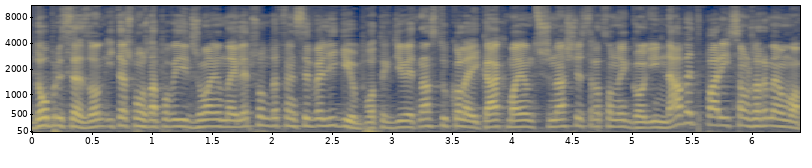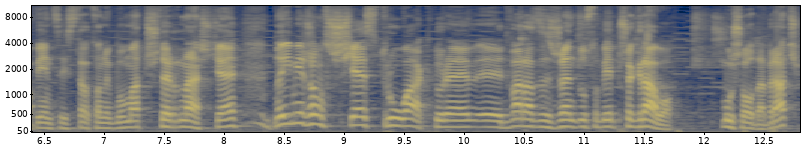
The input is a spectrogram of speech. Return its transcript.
dobry sezon i też można powiedzieć, że mają najlepszą defensywę ligi, bo po tych 19 kolejkach mają 13 straconych goli. Nawet Paris Saint-Germain ma więcej straconych, bo ma 14. No i mierzą się z Trua, które e, dwa razy z rzędu sobie przegrało. Muszę odebrać.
